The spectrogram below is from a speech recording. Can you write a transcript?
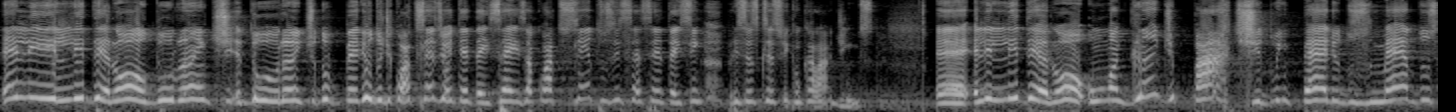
ele liderou durante, durante o período de 486 a 465. Preciso que vocês fiquem caladinhos é, ele liderou uma grande parte do império dos medos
